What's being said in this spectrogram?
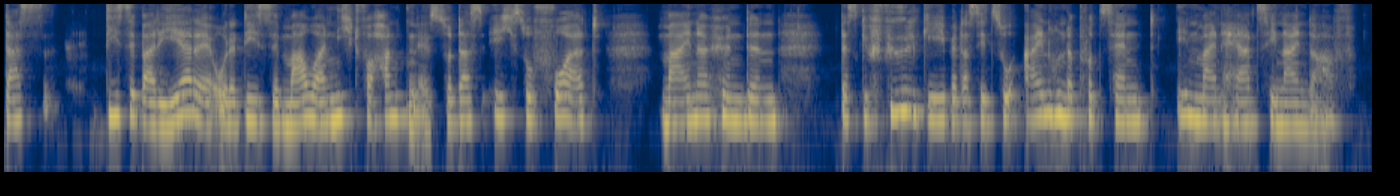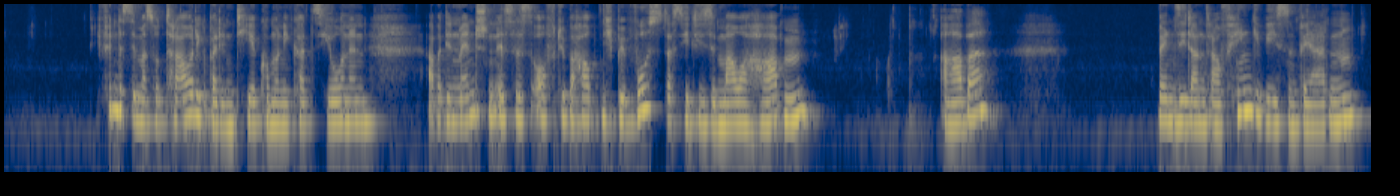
dass diese Barriere oder diese Mauer nicht vorhanden ist, so dass ich sofort meiner Hündin das Gefühl gebe, dass sie zu 100 Prozent in mein Herz hinein darf. Ich finde es immer so traurig bei den Tierkommunikationen, aber den Menschen ist es oft überhaupt nicht bewusst, dass sie diese Mauer haben. Aber wenn sie dann darauf hingewiesen werden,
